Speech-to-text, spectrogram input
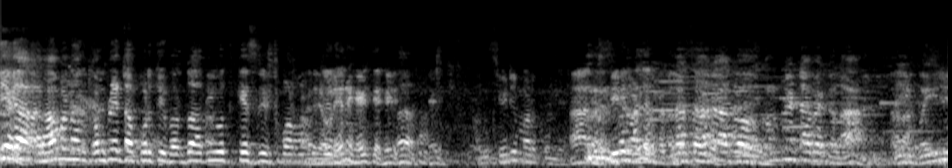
ಈಗ ರಾಮಣ್ಣ ಕಂಪ್ಲೇಂಟ್ ಆಗಿ ಕೊಡ್ತೀವಿ ಬರ್ದು ಅದು ಇವತ್ತು ಕೇಸ್ ರಿಜಿಸ್ಟರ್ ಮಾಡ್ಬೇಕು ಹಾ. ಸಿಡಿ ಮಾಡ್ಕೊಂಡಿ. ಕಂಪ್ಲೇಂಟ್ ಆಗ್ಬೇಕಲ್ಲ? ಈ ಬೈಲಿ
